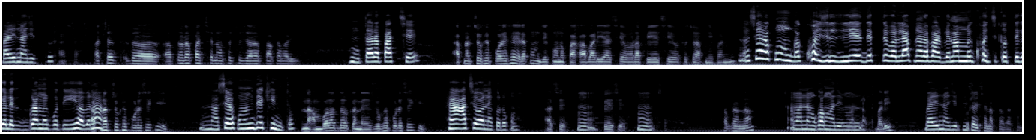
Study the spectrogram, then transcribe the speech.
বাড়ি নাজিরপুর। আচ্ছা। আচ্ছা তো আপনারা পাচ্ছেন অথচ যারা পাকা বাড়ি? হুম, তারা পাচ্ছে। আপনার চোখে পড়েছে এরকম যে কোনো পাকা বাড়ি আছে ওরা পেয়েছে অথচ আপনি পাননি? সেরকম খোঁজ নিয়ে দেখতে পারলে আপনারা পারবেন। আমি খোঁজ করতে গেলে গ্রামের প্রতি ই হবে না? আপনার চোখে পড়েছে কি? না সেরকম আমি দেখিনি তো। নাম বলার দরকার নেই চোখে পড়েছে কি? হ্যাঁ আছে অনেক ওরকম। আছে? হুম। পেয়েছে? হুম। আচ্ছা। আপনার নাম? আমার নাম গঙ্গাদেবী মণ্ডল। বাড়ি? বাড়ি কি নজিরপুর চাইছেন আপনারা এখন?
